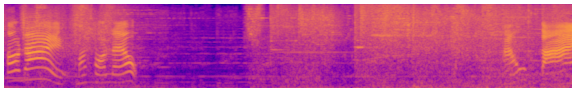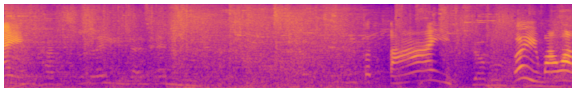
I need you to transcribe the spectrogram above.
เข้าได้มาซ้อนแล้ว เอ้า ตาย You have slain an enemy. นี่ก็ตาย เฮ้ย มาว่ะ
